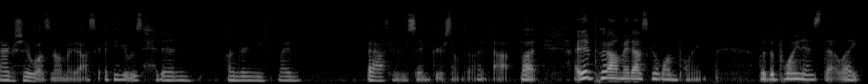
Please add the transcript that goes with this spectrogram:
Actually, it wasn't on my desk. I think it was hidden underneath my bathroom sink or something like that. But I did put on my desk at one point. But the point is that, like,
